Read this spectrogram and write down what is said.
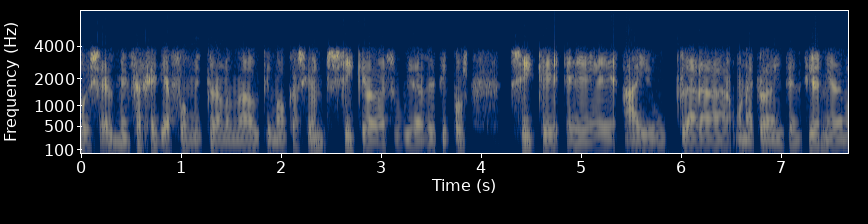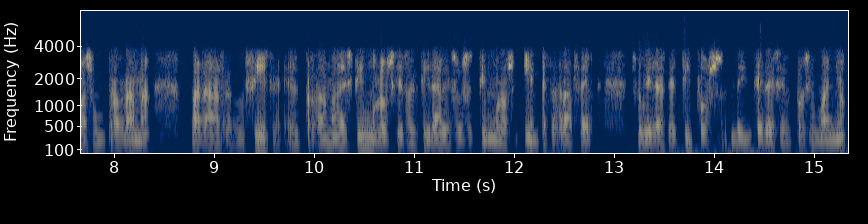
pues el mensaje ya fue muy claro en la última ocasión, sí que va a haber subidas de tipos, sí que eh, hay un clara, una clara intención y además un programa para reducir el programa de estímulos y retirar esos estímulos y empezar a hacer subidas de tipos de interés el próximo año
